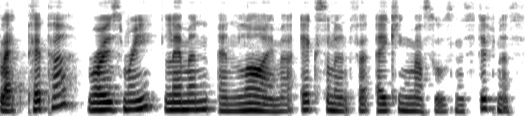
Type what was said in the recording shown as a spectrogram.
black pepper, rosemary, lemon, and lime are excellent for aching muscles and stiffness.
